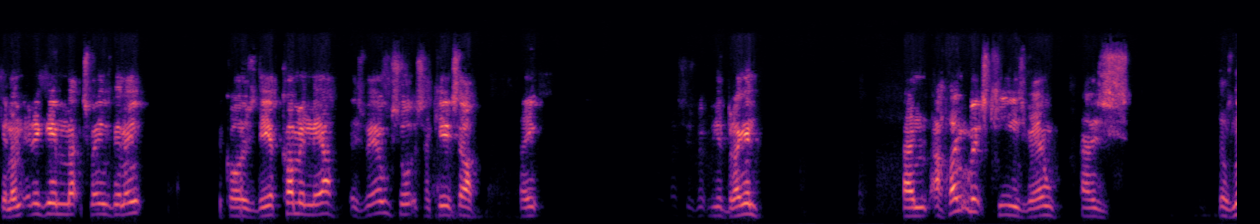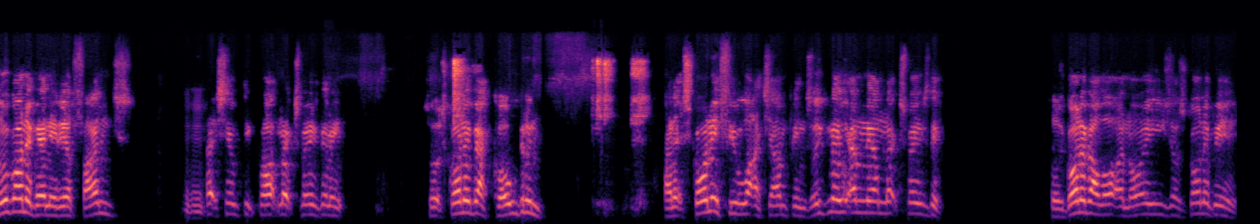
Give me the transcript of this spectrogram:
going into the game next Wednesday night because they're coming there as well. So it's a case of, right, this is what we're bringing. And I think what's key as well is there's not going to be any real fans mm-hmm. at Celtic Park next Wednesday night. So it's going to be a cauldron and it's going to feel like a Champions League night in there next Wednesday. There's going to be a lot of noise. There's going to be,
